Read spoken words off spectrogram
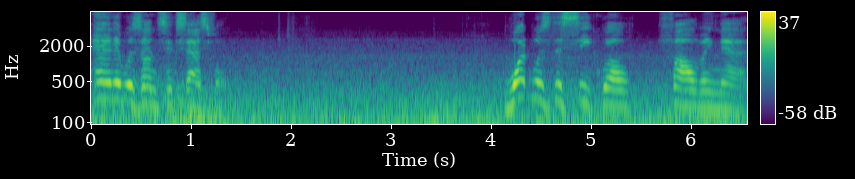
and it was unsuccessful. What was the sequel following that?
